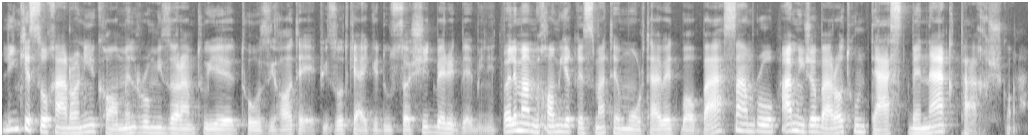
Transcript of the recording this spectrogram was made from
لینک سخنرانی کامل رو می‌ذارم توی توضیحات اپیزود که اگه دوست داشتید برید ببینید. ولی من می‌خوام یه قسمت مرتبط با بحثم رو همینجا براتون دست به نقد پخش کنم.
